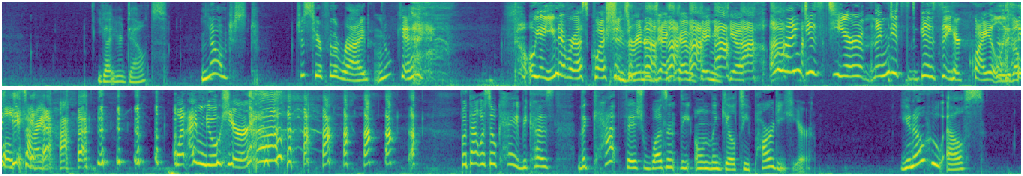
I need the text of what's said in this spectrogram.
You got your doubts? No, I'm just just here for the ride. Okay. Oh yeah, you never ask questions or interject or have opinions. Yeah. Oh, I'm just here. I'm just gonna sit here quietly the whole time. what? I'm new here. but that was okay because the catfish wasn't the only guilty party here. You know who else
